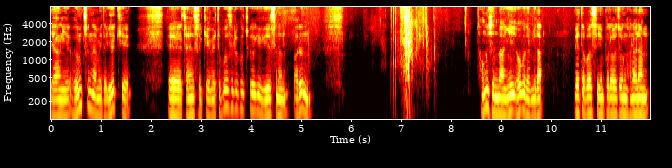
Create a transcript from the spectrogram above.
양이 엄청납니다. 이렇게 예, 자연스럽게 메타버스를 구축하기 위해서는 빠른 통신망이 요구됩니다. 메타버스 인프라 중 하나는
